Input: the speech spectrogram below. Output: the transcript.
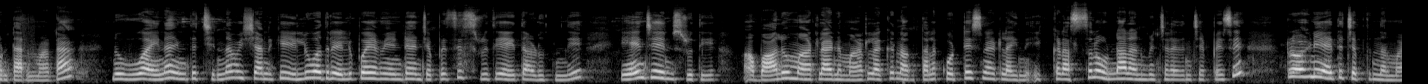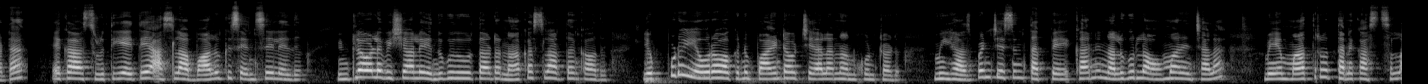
ఉంటారనమాట నువ్వు అయినా ఇంత చిన్న విషయానికి ఇల్లు వదిలి వెళ్ళిపోయావేంటి అని చెప్పేసి శృతి అయితే అడుగుతుంది. ఏం చేయను శృతి? ఆ బాలు మాట్లాడిన మాటలకు నాకు తల కొట్టేసినట్లయింది. ఇక్కడ అస్సలు ఉండాలనిపించలేదని చెప్పేసి రోహిణి అయితే చెప్తుందనమాట ఇక శృతి అయితే అసలు ఆ బాలుకి సెన్సే లేదు. ఇంట్లో వాళ్ళ విషయాలు ఎందుకు దూరుతాడో నాకు అసలు అర్థం కాదు. ఎప్పుడు ఎవరో ఒకరిని పాయింట్అవుట్ చేయాలని అనుకుంటాడు. మీ హస్బెండ్ చేసిన తప్పే కానీ నలుగురిలో అవమానించాలా? మేము మాత్రం తనకు అస్సలు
